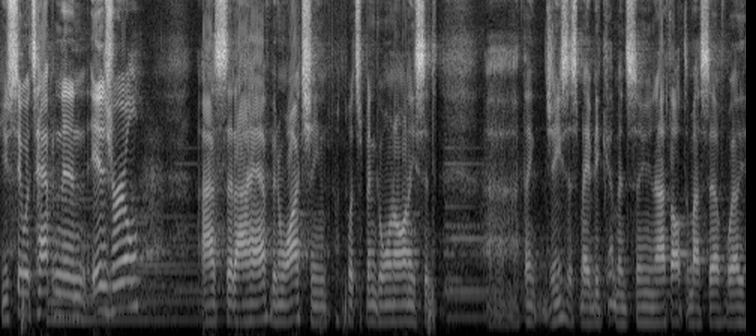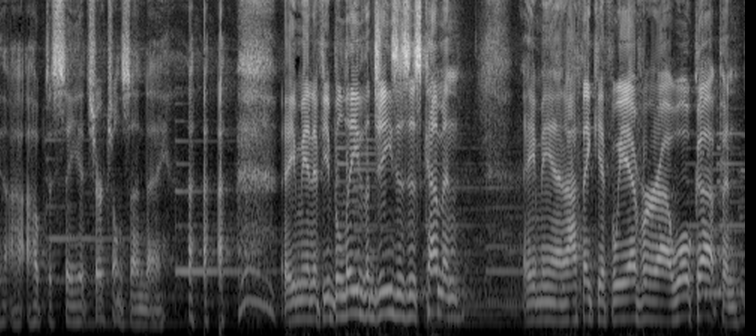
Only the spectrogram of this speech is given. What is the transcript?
You see what's happening in Israel? I said, I have been watching what's been going on. He said, uh, I think Jesus may be coming soon. I thought to myself, well, I hope to see you at church on Sunday. amen. If you believe that Jesus is coming, amen. I think if we ever uh, woke up and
